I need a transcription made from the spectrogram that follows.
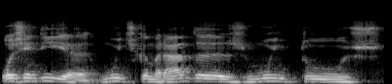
Hoje em dia, muitos camaradas, muitos,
